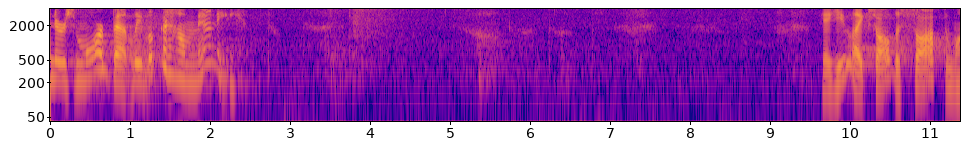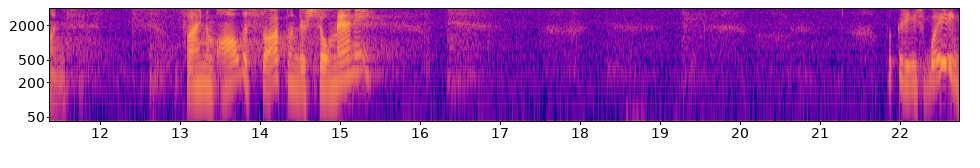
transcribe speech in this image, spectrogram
And there's more, Bentley. Look at how many. Yeah, he likes all the soft ones. Find them all the soft ones. There's so many. Look at he's waiting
